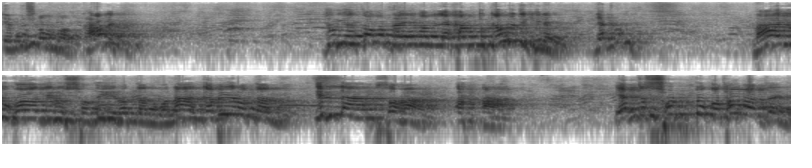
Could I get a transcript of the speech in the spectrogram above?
কেমন সম্ভব? কারা লেখা? তো আমার লেখার মতো কেউ দেখি নাই। লেখো কি? লা ইউগাদিরু সগীরাতান ওয়ালা কাবীরাতান ইল্লা আহসাহা আহা। একটা ছোট্ট কথাও বাদ যায় না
